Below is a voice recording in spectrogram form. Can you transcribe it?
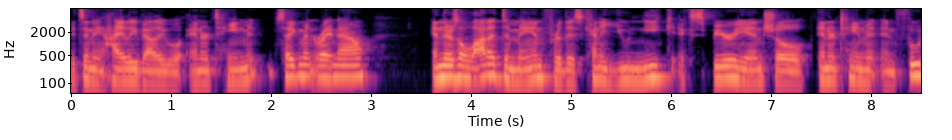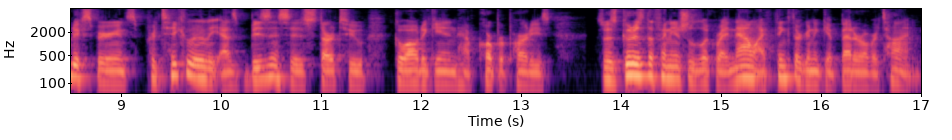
It's in a highly valuable entertainment segment right now. And there's a lot of demand for this kind of unique experiential entertainment and food experience, particularly as businesses start to go out again and have corporate parties. So, as good as the financials look right now, I think they're going to get better over time.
